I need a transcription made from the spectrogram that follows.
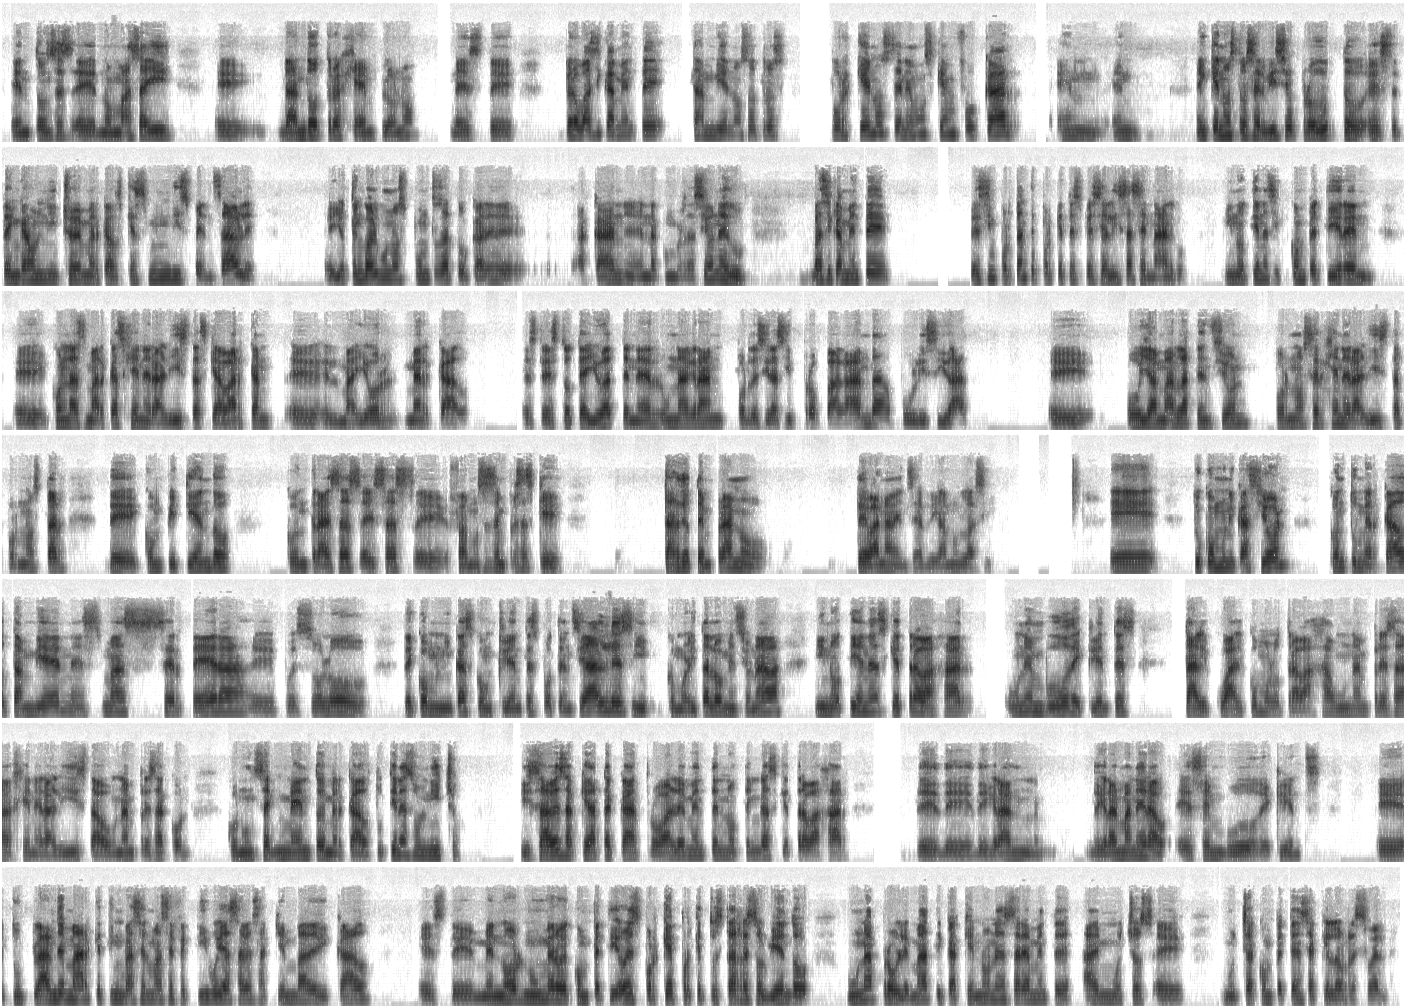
Entonces, eh, nomás ahí eh, dando otro ejemplo, ¿no? Este, pero básicamente también nosotros, ¿por qué nos tenemos que enfocar en, que nuestro servicio o producto este, tenga un nicho de mercados que es indispensable? Eh, yo tengo algunos puntos a tocar acá en, la conversación, Edu. Básicamente es importante porque te especializas en algo y no tienes que competir eh, con las marcas generalistas que abarcan el mayor mercado. Este, esto te ayuda a tener una gran, por decir así, propaganda o publicidad o llamar la atención por no ser generalista, por no estar de, compitiendo contra esas, esas eh, famosas empresas que tarde o temprano te van a vencer, digámoslo así. Eh, tu comunicación con tu mercado también es más certera, eh, pues solo te comunicas con clientes potenciales y como ahorita lo mencionaba, y no tienes que trabajar un embudo de clientes tal cual como lo trabaja una empresa generalista o una empresa con, con un segmento de mercado. Tú tienes un nicho, y sabes a qué atacar. Probablemente no tengas que trabajar de, gran, de gran manera ese embudo de clientes. Eh, tu plan de marketing va a ser más efectivo, ya sabes a quién va dedicado, este, menor número de competidores. ¿Por qué? Porque tú estás resolviendo una problemática que no necesariamente hay muchos, eh, mucha competencia que lo resuelve.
